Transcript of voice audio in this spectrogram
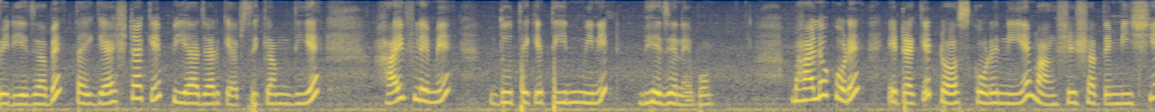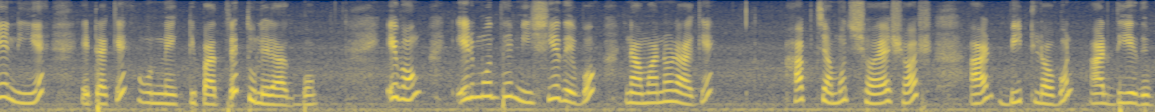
বেরিয়ে যাবে। তাই গ্যাসটাকে পেঁয়াজ আর ক্যাপসিকাম দিয়ে হাই ফ্লেমে দু থেকে তিন মিনিট ভেজে নেব। ভালো করে এটাকে টস করে নিয়ে, মাংসের সাথে মিশিয়ে নিয়ে এটাকে অন্য একটি পাত্রে তুলে রাখব। এবং এর মধ্যে মিশিয়ে দেব নামানোর আগে হাফ চামচ সয়া সস আর বিট লবণ, আর দিয়ে দেব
